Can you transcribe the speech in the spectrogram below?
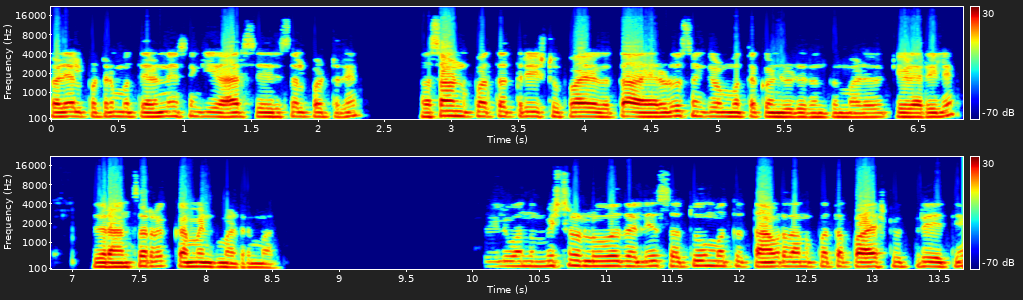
ಕಳೆಯಲ್ಪಟ್ರೆ ಮತ್ತು ಎರಡನೇ ಸಂಖ್ಯೆಗೆ ಆರ್ ಸೇರಿಸಲ್ಪಟ್ರೆ ಹೊಸ ಅನುಪಾತ ತ್ರೀ ಇಷ್ಟು ಫೈವ್ ಆಗುತ್ತಾ, ಆ ಎರಡು ಸಂಖ್ಯೆಗಳು ಮತ್ತೆ ಕಂಡು ಅಂತ ಮಾಡಿ, ಕೇಳ್ಯಾರ ಇಲ್ಲಿ. ಇದರ ಆನ್ಸರ್ ಕಮೆಂಟ್ ಮಾಡ್ರಿ ಮತ್ತೆ ಇಲ್ಲಿ ಒಂದು ಮಿಶ್ರ ಲೋಹದಲ್ಲಿ ಸತು ಮತ್ತು ತಾಮ್ರದ ಅನುಪಾತ ಫೈವ್ ಟು ತ್ರೀ ಐತಿ.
